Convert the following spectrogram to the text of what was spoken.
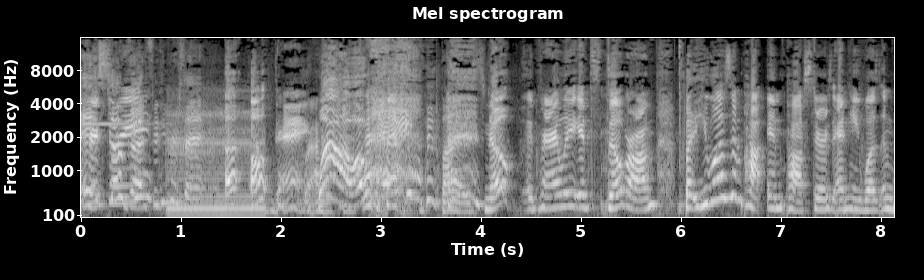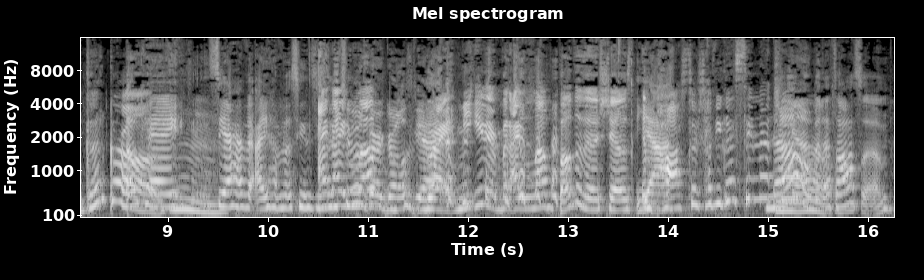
a it's still good, fifty percent. Uh, oh, dang. Wow. Okay. Buzz. Nope. Apparently, it's still wrong. But he was in po- imposters, and he was in Good Girls. okay. See, I haven't. I haven't seen season And I two love of Good Girls yet. Right, me either. But I love both of those shows. Yeah. Imposters. Have you guys seen that? No, show? but that's awesome.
